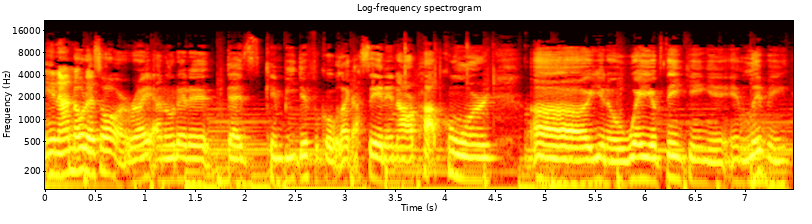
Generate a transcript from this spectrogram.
and I know that's hard, right? I know that it that can be difficult. Like I said, in our popcorn, uh, you know, way of thinking and, and living,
